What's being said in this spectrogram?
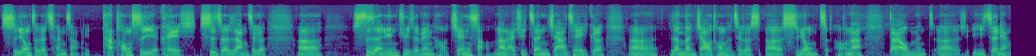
使用者的成长，它同时也可以试着让这个呃。私人运具这边哦减少，那来去增加这个呃人本交通的这个呃使用者哦。那大概我们呃以这两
